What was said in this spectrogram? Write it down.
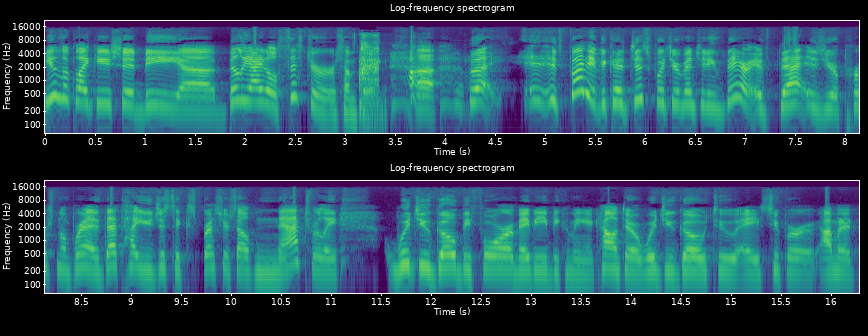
You look like you should be uh, Billy Idol's sister or something. uh, but it's funny because just what you're mentioning there, if that is your personal brand, that's how you just express yourself naturally. Would you go before maybe becoming a counter? Would you go to a super, I'm going to,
